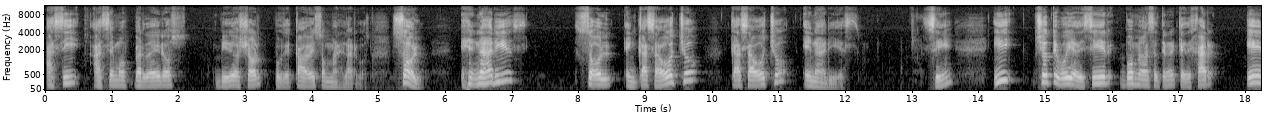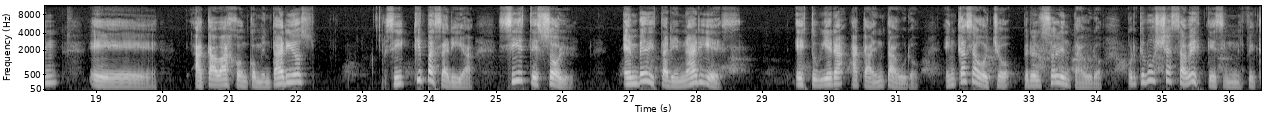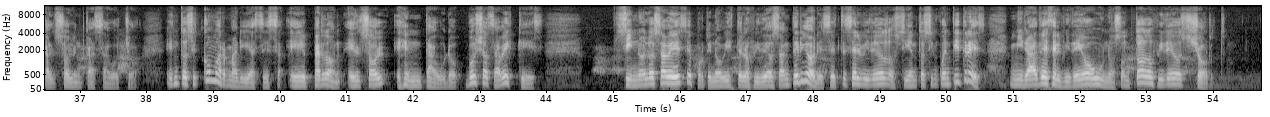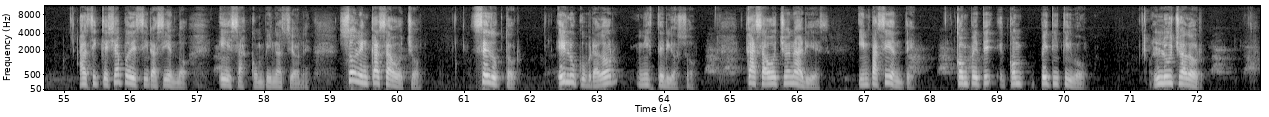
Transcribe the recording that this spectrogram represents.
así hacemos verdaderos videos short porque cada vez son más largos. Sol en Aries, Sol en casa 8, casa 8 en Aries. ¿Sí? Y yo te voy a decir, vos me vas a tener que dejar en eh, acá abajo en comentarios, ¿sí? ¿Qué pasaría si este sol en vez de estar en Aries, estuviera acá en Tauro, en casa 8, pero el Sol en Tauro, porque vos ya sabés qué significa el Sol en casa 8. Entonces, ¿cómo armarías esa? Eh, perdón, el Sol en Tauro. Vos ya sabés qué es. Si no lo sabés es porque no viste los videos anteriores. Este es el video 253. Mirá desde el video 1. Son todos videos short. Así que ya puedes ir haciendo esas combinaciones. Sol en casa 8. Seductor. Elucubrador misterioso. Casa 8 en Aries. Impaciente. competitivo. Luchador.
